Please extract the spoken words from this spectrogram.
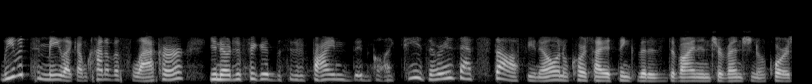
leave it to me. Like I'm kind of a slacker, you know, to figure this, to find and go like, geez, there is that stuff, you know. And of course, I think that is divine intervention, of course,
